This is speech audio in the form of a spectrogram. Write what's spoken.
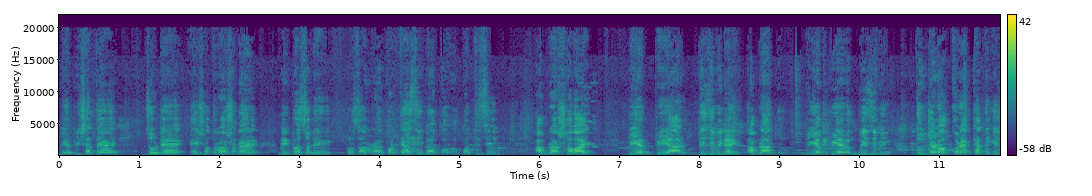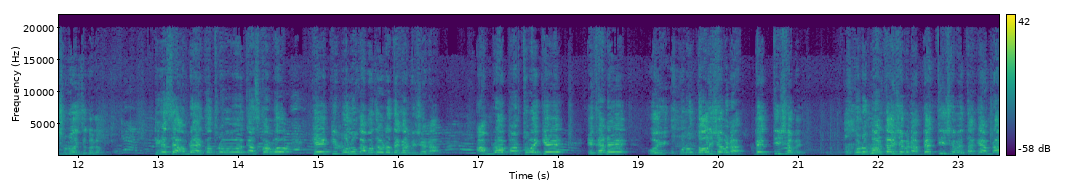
বিএনপির সাথে জোটে এই সতেরো আসনে নির্বাচনী প্রচারণা করতে আসি বা করতেছি। আমরা সবাই বিএনপি আর বিজেপি নাই, আমরা বিএনপি এবং বিজেপি দুইটার অক্ষর একখান থেকেই শুরু হয়েছে গেলাম ঠিক আছে? আমরা একত্রভাবে কাজ করব, কে কি বলুক আমাদের ওটা দেখার বিষয় না। আমরা পার্থভাইকে এখানে ওই কোনো দল হিসাবে না, ব্যক্তি হিসাবে, কোনো মার্কা হিসাবে না, ব্যক্তি হিসাবে তাকে আমরা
